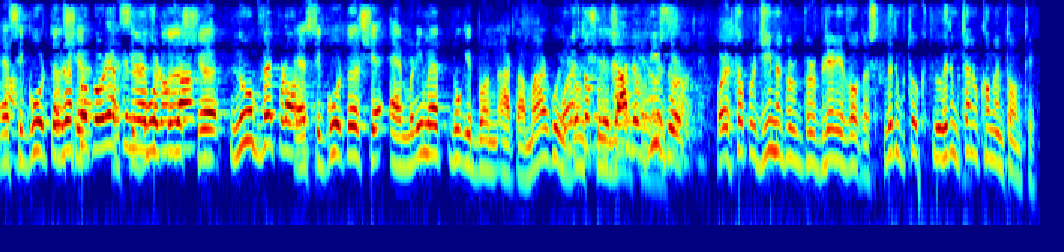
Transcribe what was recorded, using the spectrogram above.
E sigurt është që prokuroria e krimeve të rënda nuk vepron. E sigurt është që emrimet nuk i bën Arta Marku, i bën këshilli që ka lëvizur. Por këto përgjimet për për blerje votash, vetëm këto, vetëm këta nuk komenton ti.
